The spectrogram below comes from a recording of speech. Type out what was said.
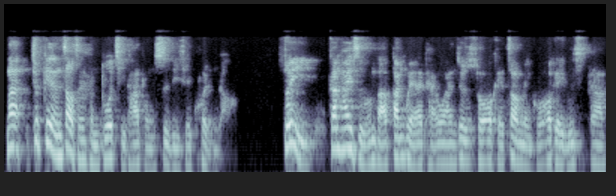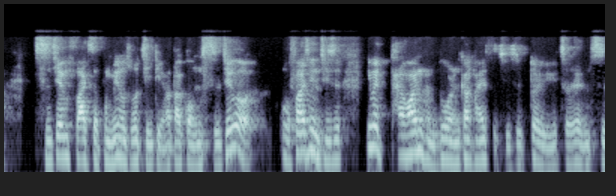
那就变成造成很多其他同事的一些困扰。所以刚开始我们把它搬回来台湾，就是说，OK，照美国，OK，你啊时间 flexible，没有说几点要到公司。结果我发现，其实因为台湾很多人刚开始其实对于责任制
